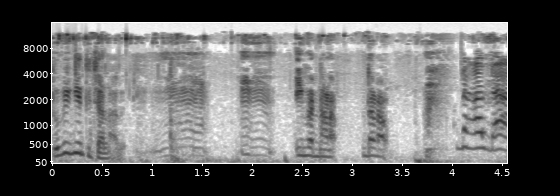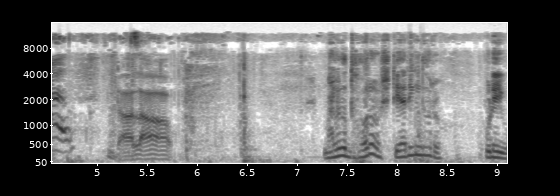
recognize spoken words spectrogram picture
তুমি গিয়ে তো চালাবে। এবার দাঁড়াও দাঁড়াও। দাঁড়াও। ভালো করে ধরো স্টিয়ারিং ধরো উড়েইব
